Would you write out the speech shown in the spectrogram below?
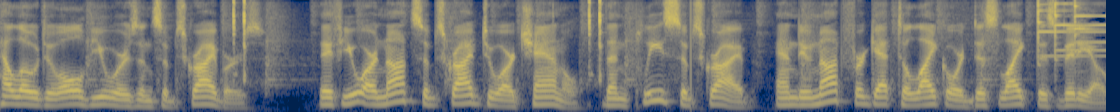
Hello to all viewers and subscribers. If you are not subscribed to our channel, then please subscribe and do not forget to like or dislike this video,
